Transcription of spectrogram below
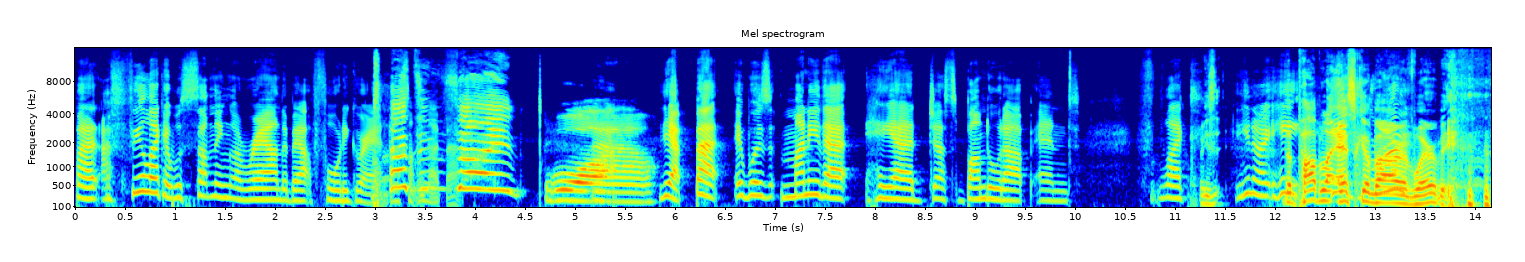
but i feel like it was something around about 40 grand or That's something like that insane. Wow. Yeah, but it was money that he had just bundled up and f- like He's you know he the Pablo he Escobar grew. of Werribee.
